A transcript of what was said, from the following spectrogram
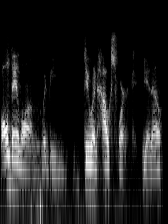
all day long would be doing housework you know?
